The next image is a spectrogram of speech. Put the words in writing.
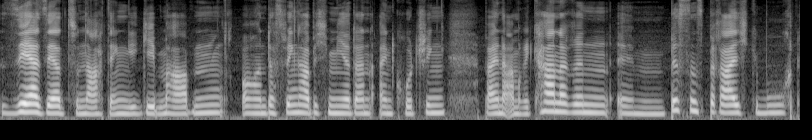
sehr, sehr zu nachdenken gegeben haben. Und deswegen habe ich mir dann ein Coaching bei einer Amerikanerin im Businessbereich gebucht,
